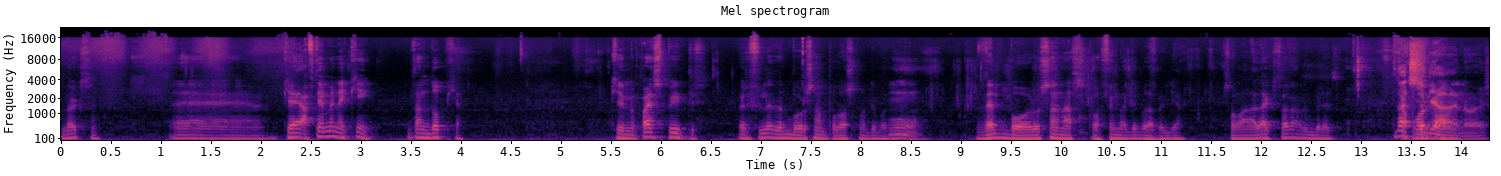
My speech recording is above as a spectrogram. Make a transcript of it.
Εντάξει. Ε, και αυτή έμενε εκεί. Ήταν ντόπια. Και με πάει σπίτι τη. Ρε φίλε, δεν μπορούσα να αποδώσουμε τίποτα. Μμ. Δεν μπορούσα να σηκωθεί με τίποτα, παιδιά. Σοβαρά, εντάξει, τώρα δεν πειράζει. Τα πόδια δεν εννοείς.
